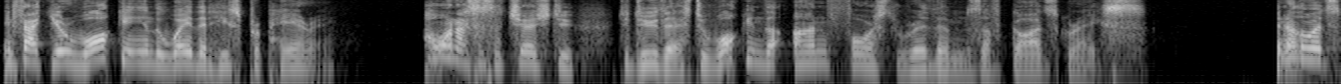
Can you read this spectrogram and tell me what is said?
In fact, you're walking in the way that He's preparing. I want us as a church to, to do this, to walk in the unforced rhythms of God's grace. In other words,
